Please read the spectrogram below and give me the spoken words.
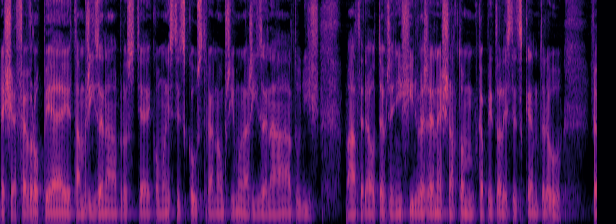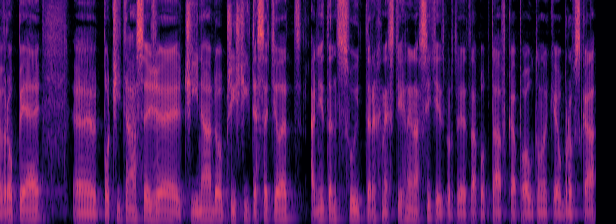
než v Evropě. Je tam řízená prostě komunistickou stranou, přímo nařízená a tudíž má teda otevřenější dveře než na tom kapitalistickém trhu v Evropě. Eh, počítá se, že Čína do příštích deseti let ani ten svůj trh nestihne nasytit, protože ta poptávka po automobilech je obrovská.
